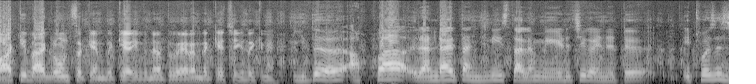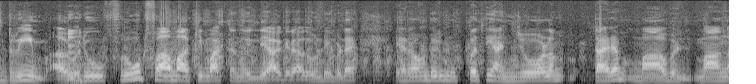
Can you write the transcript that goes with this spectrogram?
ബാക്കി ബാക്ക്ഗ്രൗണ്ട്സ് ഒക്കെ എന്തൊക്കെയാ? ഇതിനകത്ത് വേറെ എന്തൊക്കെയാ ചെയ്തേക്കണേ? ഇത് അപ്പ രണ്ടായിരത്തി അഞ്ചിൽ ഈ സ്ഥലം മേടിച്ചു കഴിഞ്ഞിട്ട് ഇറ്റ് വാസ് ഇസ് ഡ്രീം ഒരു ഫ്രൂട്ട് ഫാം ആക്കി മാറ്റുന്ന വലിയ ആഗ്രഹം. അതുകൊണ്ട് ഇവിടെ എറൗണ്ട് ഒരു മുപ്പത്തി അഞ്ചോളം തരം മാവ് മാങ്ങ.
